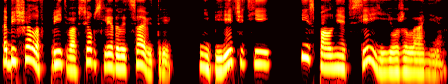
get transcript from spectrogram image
обещала впредь во всем следовать Савитри, не перечить ей и исполнять все ее желания.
